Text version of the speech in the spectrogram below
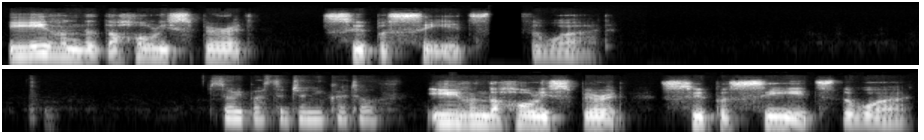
Even that the Holy Spirit supersedes the Word. Sorry, Pastor John, you cut off. Even the Holy Spirit supersedes the Word.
